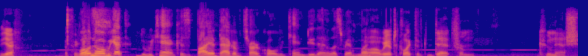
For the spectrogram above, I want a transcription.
Yeah. I think Well, no, we got we can't because buy a bag of charcoal. We can't do that unless we have money. Oh, we have to collect the debt from Kunesh.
